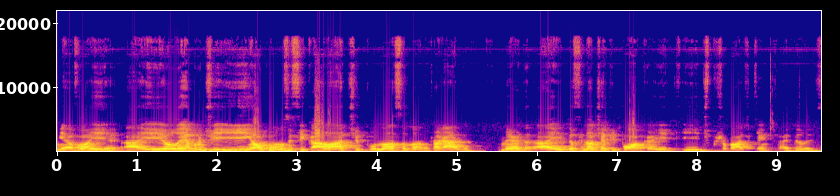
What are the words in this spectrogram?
Minha avó ia. Aí eu lembro de ir em alguns e ficar lá, tipo, nossa, mano, caralho, merda. Aí no final tinha pipoca e, e, tipo, chocolate quente. Aí beleza.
